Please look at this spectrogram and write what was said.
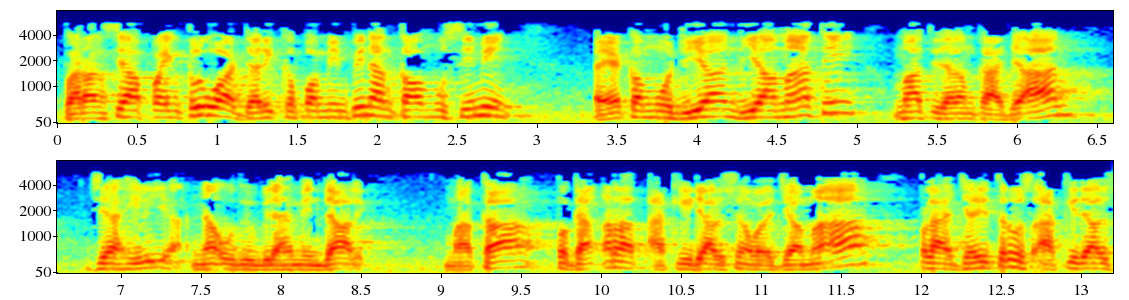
Barang siapa yang keluar dari kepemimpinan kaum muslimin eh kemudian dia mati mati dalam keadaan jahiliyah. Naudzubillah min dalik. Maka pegang erat akidah al wal Jamaah, pelajari terus akidah al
